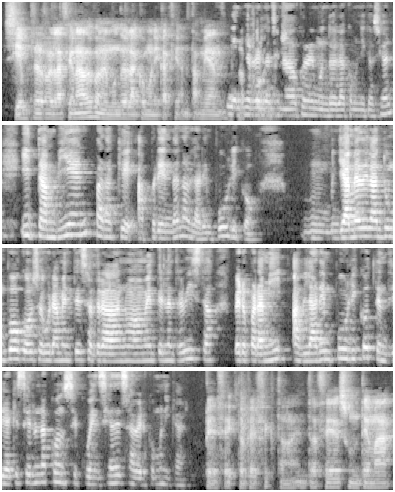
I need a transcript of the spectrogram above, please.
Siempre relacionado con el mundo de la comunicación también. Siempre relacionado con el mundo de la comunicación y también para que aprendan a hablar en público. Mm, ya me adelanto un poco, seguramente saldrá nuevamente en la entrevista, pero para mí hablar en público tendría que ser una consecuencia de saber comunicar. Perfecto, perfecto. Entonces, un tema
